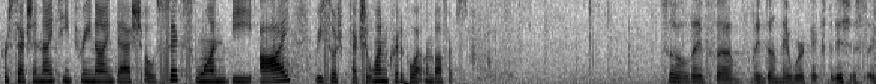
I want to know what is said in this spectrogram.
per section 1939-06, 1BI, Resource Protection 1, Critical Wetland Buffers. So they've, um, they've done their work expeditiously.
